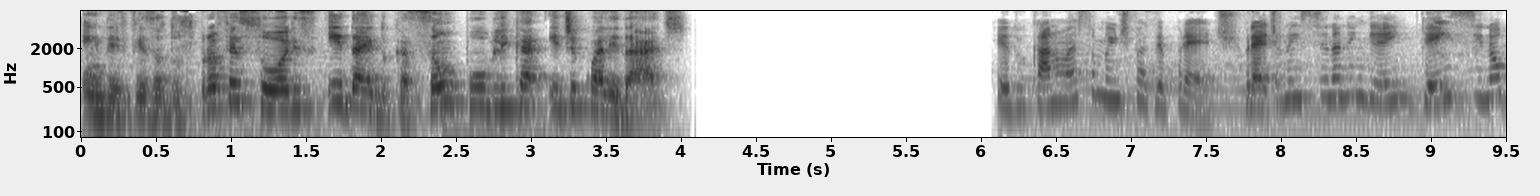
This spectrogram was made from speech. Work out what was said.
em defesa dos professores e da educação pública e de qualidade. Educar não é somente fazer prédio. Prédio não ensina ninguém. Quem ensina é o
